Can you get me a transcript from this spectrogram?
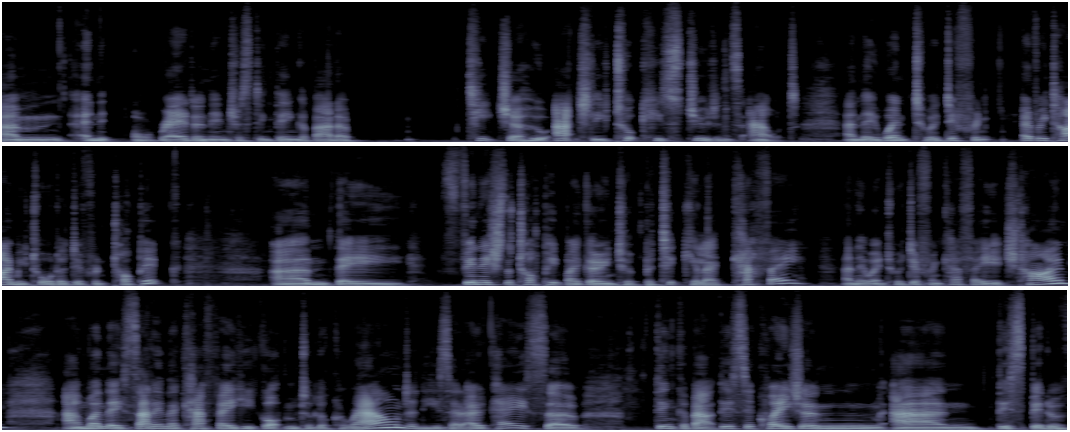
um, an, or read an interesting thing about a teacher who actually took his students out and they went to a different, every time he taught a different topic, um, they finished the topic by going to a particular cafe and they went to a different cafe each time. And when they sat in the cafe, he got them to look around and he said, okay, so think about this equation and this bit of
